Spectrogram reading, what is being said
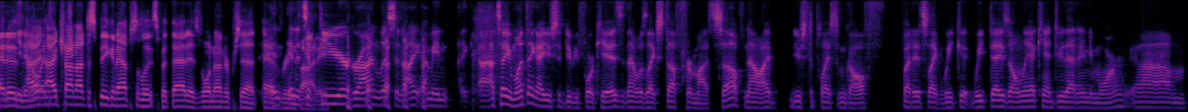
It is. You know, and- I, I try not to speak in absolutes, but that is one hundred percent everybody. and it's a few year grind. Listen, I I mean, I, I'll tell you one thing I used to do before kids, and that was like stuff for myself. Now I used to play some golf, but it's like week weekdays only. I can't do that anymore. Um,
